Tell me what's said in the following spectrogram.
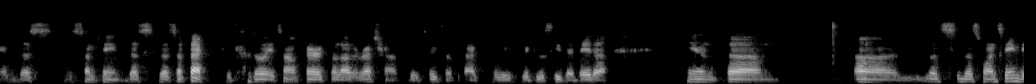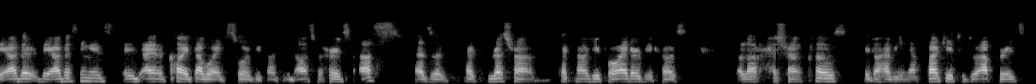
and that's something that's that's a fact. So it's unfair to a lot of restaurants. It is a fact. We, we do see the data, and um, uh, that's that's one thing. The other the other thing is I call it double edged sword because it also hurts us as a tech, restaurant technology provider because a lot of restaurants close. They don't have enough budget to do upgrades,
